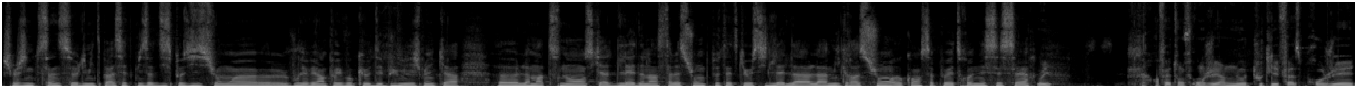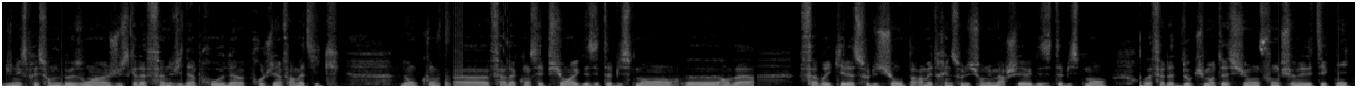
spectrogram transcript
J'imagine que ça ne se limite pas à cette mise à disposition. vous l'avez un peu évoqué au début, mais j'imagine qu'il y a la maintenance, qu'il y a de l'aide à l'installation, peut-être qu'il y a aussi de l'aide à la migration quand ça peut être nécessaire. Oui. En fait, on, gère nous toutes les phases projet, d'une expression de besoin jusqu'à la fin de vie d'un projet informatique. Donc, on va faire la conception avec des établissements, euh, on va fabriquer la solution ou paramétrer une solution du marché avec des établissements, on va faire la documentation fonctionnelle et technique,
